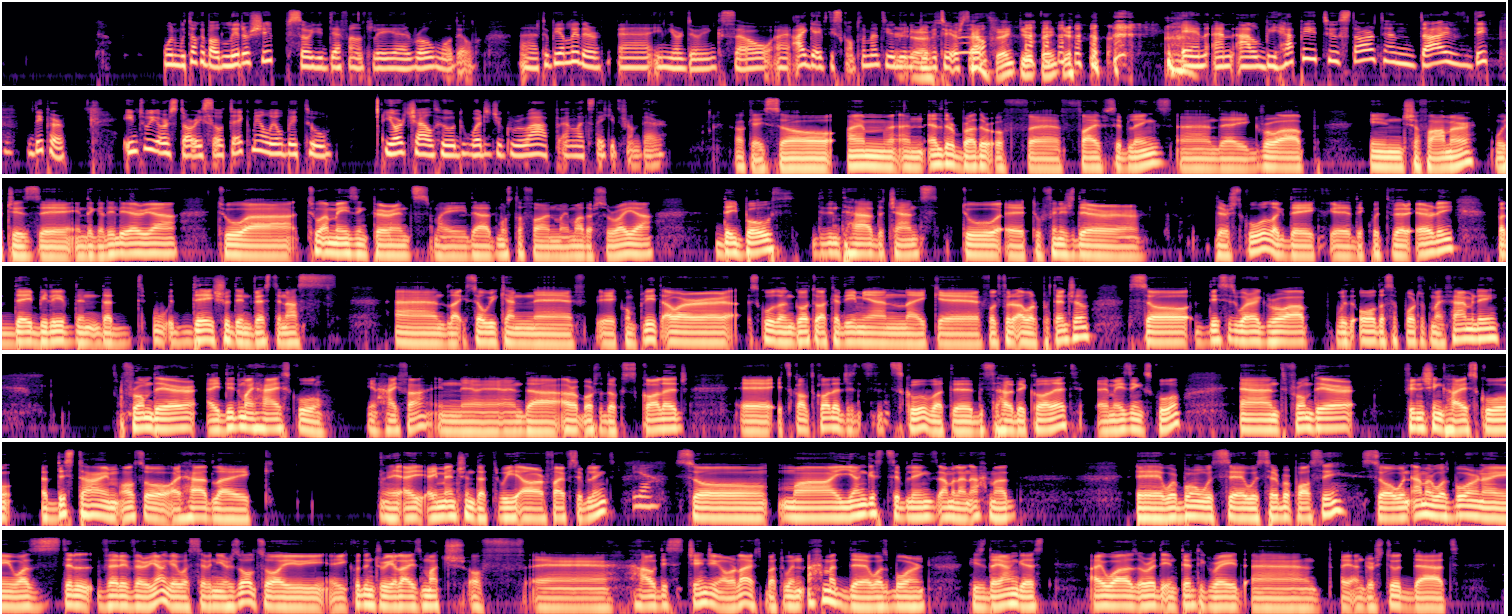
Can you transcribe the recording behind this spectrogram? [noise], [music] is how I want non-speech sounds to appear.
When we talk about leadership, so you're definitely a role model. Uh, to be a leader uh, in your doing. So uh, I gave this compliment. You didn't give it to yourself. [laughs] thank you, thank you. [laughs] and and I'll be happy to start and dive deep deeper into your story. So take me a little bit to your childhood. Where did you grow up? And let's take it from there. okay, so I'm an elder brother of uh, five siblings, and I grew up in Shafamer, which is uh, in the Galilee area. To uh, two amazing parents, my dad Mustafa and my mother Suraya. They both didn't have the chance to uh, to finish their their school. Like they uh, they quit very early, but they believed in that they should invest in us, and like so we can uh, f- uh, complete our school and go to academia and like uh, fulfill our potential. So this is where I grew up with all the support of my family. From there, I did my high school in Haifa in uh, and Arab Orthodox College. Uh, it's called college, it's, it's school, but uh, this is how they call it. Amazing school. And from there, finishing high school. At this time, also, I had like, I, I mentioned that we are five siblings. Yeah. So my youngest siblings, Amal and Ahmad, uh, were born with uh, with cerebral palsy. So when Amal was born, I was still very very young. I was seven years old, so I I couldn't realize much of uh, how this is changing our lives. But when Ahmed uh, was born, he's the youngest. I was already in tenth grade, and I understood that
